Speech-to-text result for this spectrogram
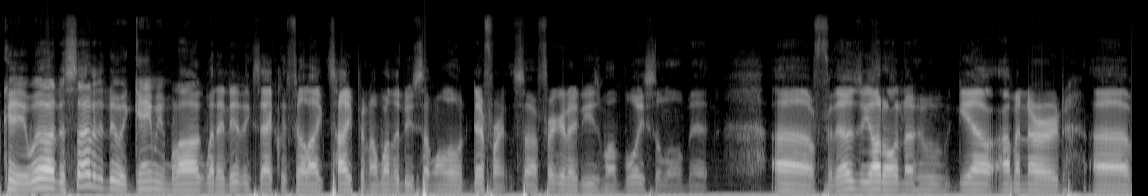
Okay, well, I decided to do a gaming blog, but I didn't exactly feel like typing. I wanted to do something a little different, so I figured I'd use my voice a little bit. Uh, for those of y'all don't know who, yeah, I'm a nerd. Uh,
